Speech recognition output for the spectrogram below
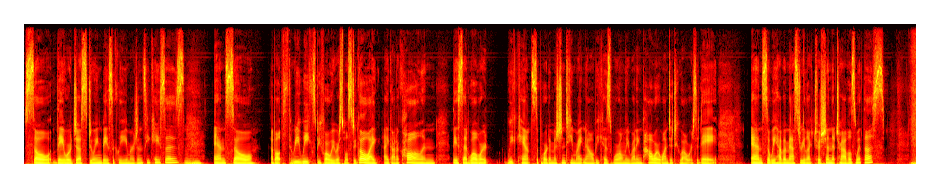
So they were just doing basically emergency cases. Mm-hmm. Mm-hmm. And so about three weeks before we were supposed to go, I, I got a call and they said, well, we're, we can't support a mission team right now because we're only running power one to two hours a day. And so we have a master electrician that travels with us.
